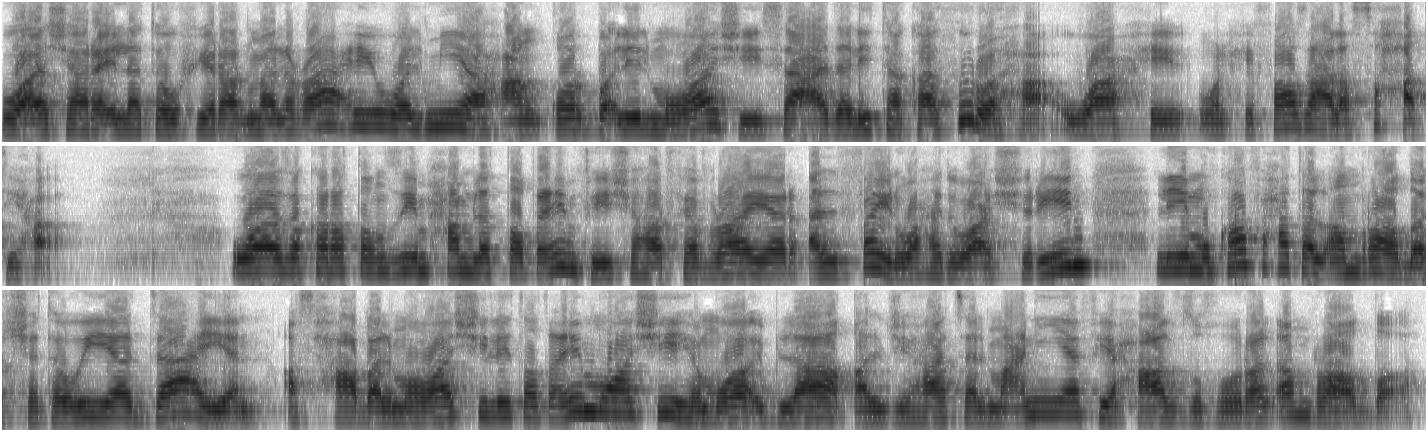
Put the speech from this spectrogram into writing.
وأشار إلى توفير الماء الراعي والمياه عن قرب للمواشي ساعد لتكاثرها والحفاظ على صحتها. وذكر تنظيم حملة تطعيم في شهر فبراير 2021 لمكافحة الأمراض الشتوية داعيا. أصحاب المواشي لتطعيم مواشيهم وإبلاغ الجهات المعنية في حال ظهور الأمراض.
